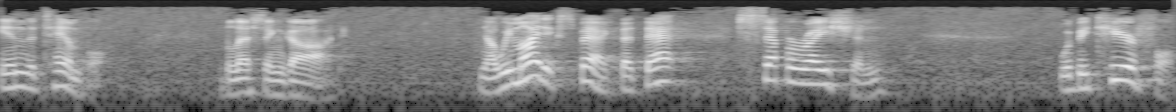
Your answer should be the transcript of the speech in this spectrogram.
in the temple blessing God. Now, we might expect that that separation would be tearful.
